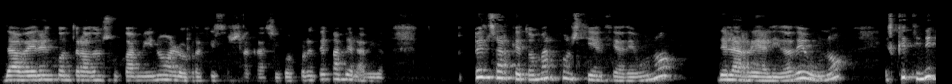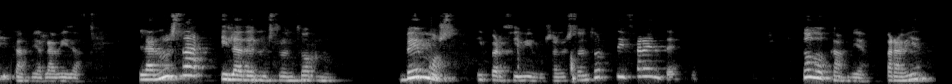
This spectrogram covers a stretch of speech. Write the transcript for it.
de haber encontrado en su camino a los registros acásicos, porque te cambia la vida. Pensar que tomar conciencia de uno, de la realidad de uno, es que tiene que cambiar la vida, la nuestra y la de nuestro entorno. Vemos y percibimos a nuestro entorno diferente, todo cambia para bien.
